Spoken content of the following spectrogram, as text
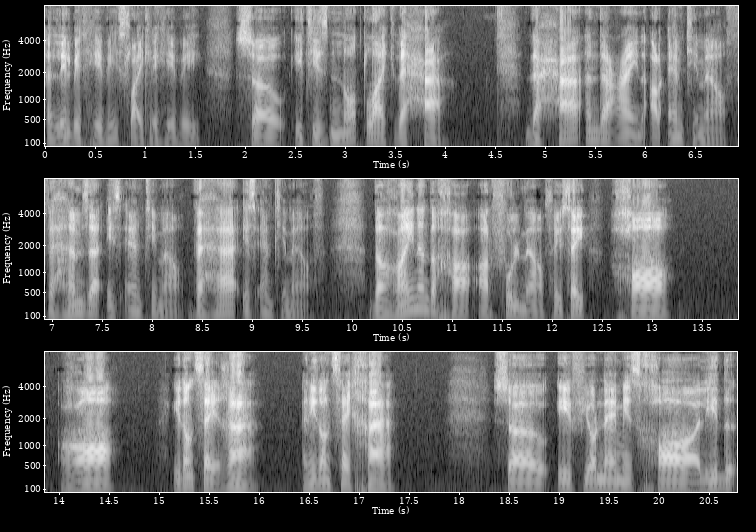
a little bit heavy, slightly heavy. So it is not like the Ha the ha and the ain are empty mouth. The hamza is empty mouth. The ha is empty mouth. The ghain and the kha are full mouth. So you say kha, gha. You don't say gha, and you don't say kha. So if your name is Khalid,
